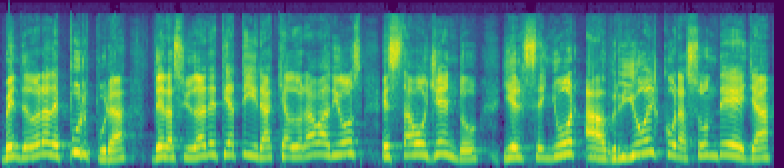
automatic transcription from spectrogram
vendedora de púrpura de la ciudad de Teatira, que adoraba a Dios, estaba oyendo y el Señor abrió el corazón de ella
